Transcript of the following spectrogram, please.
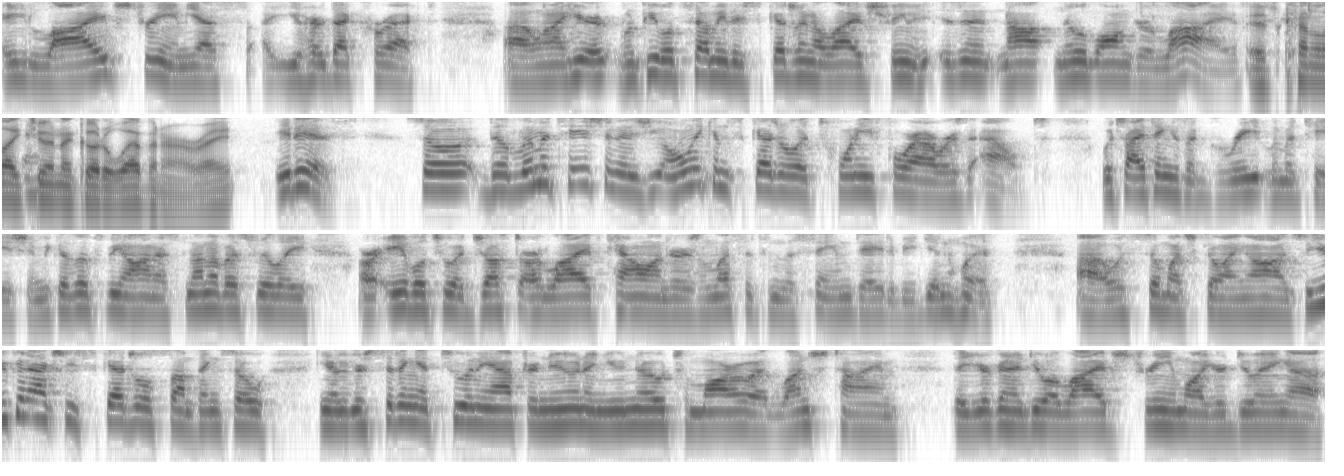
a live stream, yes, you heard that correct. Uh, when I hear when people tell me they're scheduling a live stream, isn't it not no longer live? It's kind of like doing a go to GoToWebinar, right? It is. So the limitation is you only can schedule it 24 hours out, which I think is a great limitation because let's be honest, none of us really are able to adjust our live calendars unless it's in the same day to begin with, uh, with so much going on. So you can actually schedule something. So you know you're sitting at two in the afternoon and you know tomorrow at lunchtime that you're going to do a live stream while you're doing a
